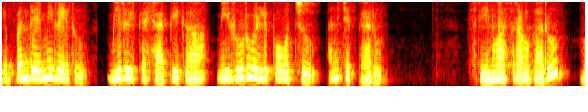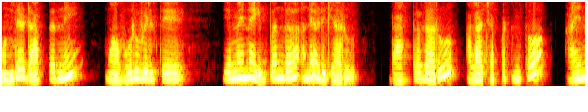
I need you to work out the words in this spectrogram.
ఇబ్బంది ఏమీ లేదు. మీరు ఇక హ్యాపీగా మీ ఊరు వెళ్ళిపోవచ్చు అని చెప్పారు. శ్రీనివాసరావు గారు ముందే డాక్టర్ని మా ఊరు వెళ్తే ఏమైనా ఇబ్బందా అని అడిగారు. డాక్టర్ గారు అలా చెప్పడంతో ఆయన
